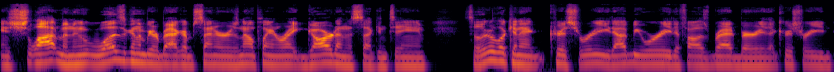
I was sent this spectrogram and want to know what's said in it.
and Schlottmann, who was going to be our backup center, is now playing right guard on the second team. So they're looking at Chris Reed. I'd be worried if I was Bradbury that Chris Reed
